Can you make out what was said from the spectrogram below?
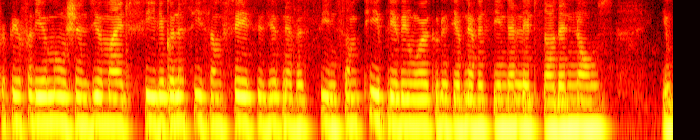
prepare for the emotions you might feel. You're going to see some faces you've never seen, some people you've been working with, you've never seen their lips or their nose you,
